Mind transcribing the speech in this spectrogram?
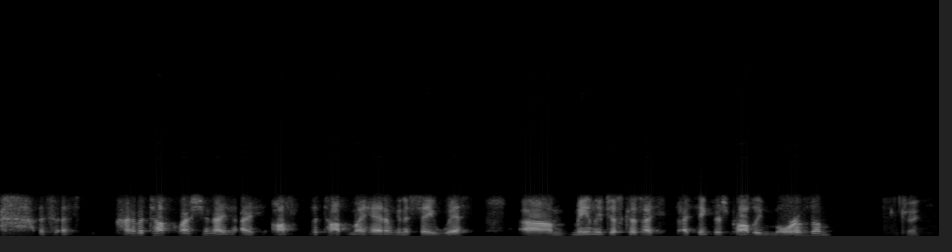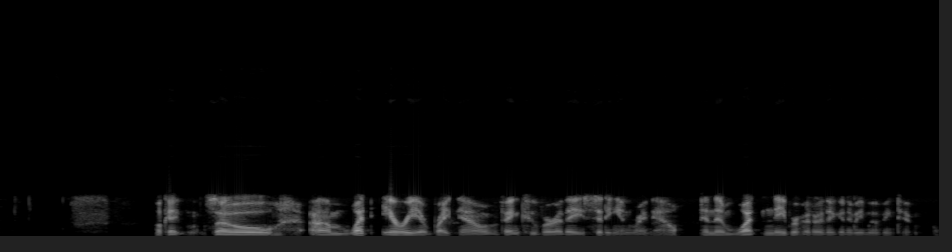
That's, that's kind of a tough question. I, I off the top of my head, I'm going to say with, um, mainly just because I I think there's probably more of them. Okay. Okay. So, um, what area right now, of Vancouver, are they sitting in right now? And then, what neighborhood are they going to be moving to?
